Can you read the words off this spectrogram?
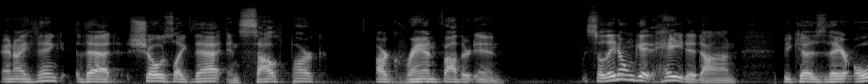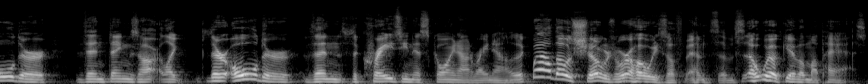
and I think that shows like that in South Park are grandfathered in. So they don't get hated on because they're older than things are. Like, they're older than the craziness going on right now. They're like, well, those shows were always offensive, so we'll give them a pass.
